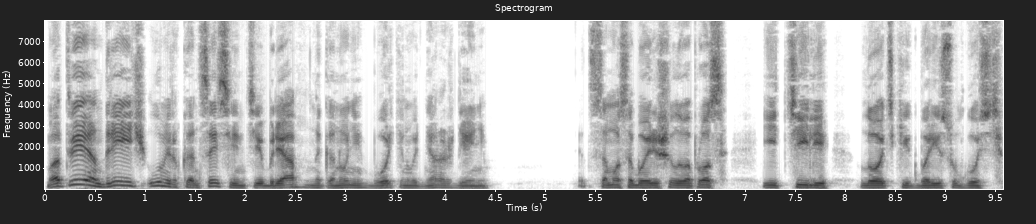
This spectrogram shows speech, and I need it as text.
Матвей Андреевич умер в конце сентября, накануне Борькиного дня рождения. Это, само собой, решило вопрос, идти ли Лодьки к Борису в гости.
